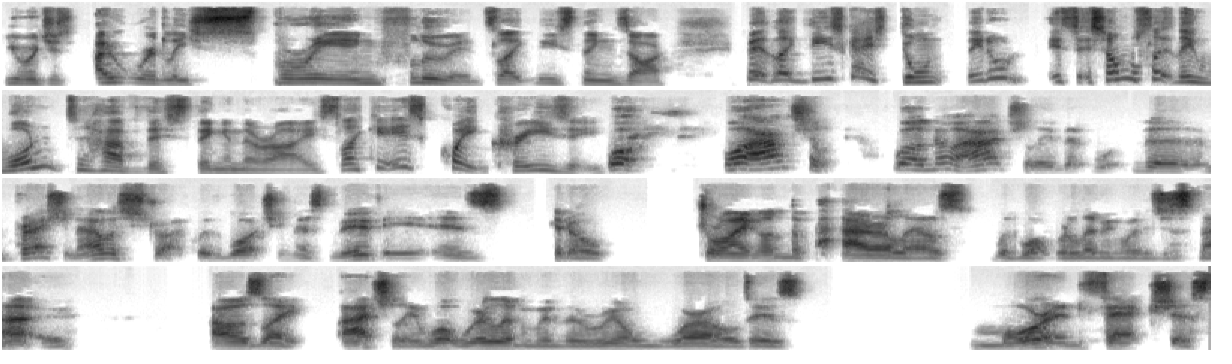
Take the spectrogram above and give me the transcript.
you were just outwardly spraying fluids like these things are? But like these guys don't, they don't. It's it's almost like they want to have this thing in their eyes. Like it is quite crazy. Well, well, actually, well, no, actually, the the impression I was struck with watching this movie is, you know, drawing on the parallels with what we're living with just now. I was like, actually, what we're living with in the real world is more infectious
